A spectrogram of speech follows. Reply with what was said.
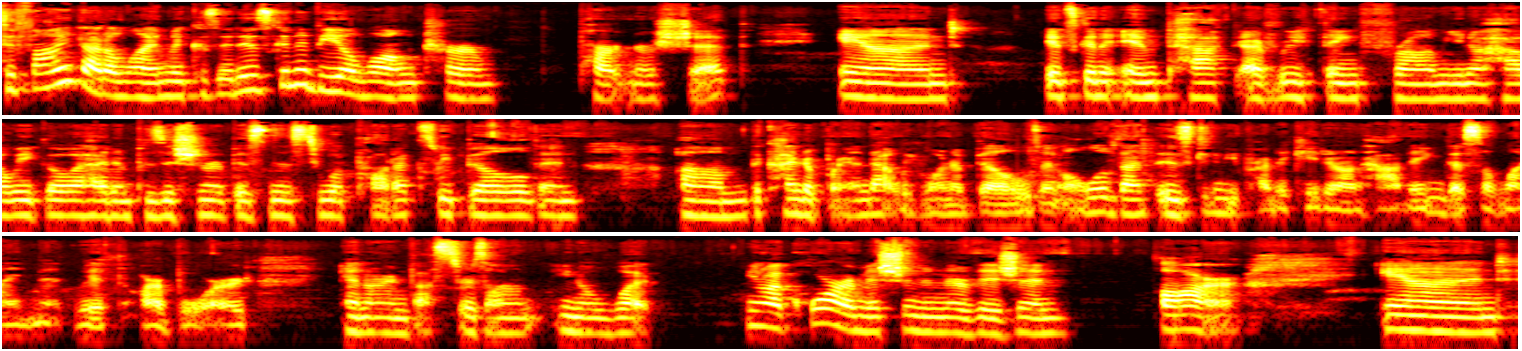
to find that alignment because it is going to be a long-term partnership and it's going to impact everything from, you know, how we go ahead and position our business to what products we build and um, the kind of brand that we want to build. And all of that is going to be predicated on having this alignment with our board and our investors on, you know, what, you know, our core, our mission and our vision are. And,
